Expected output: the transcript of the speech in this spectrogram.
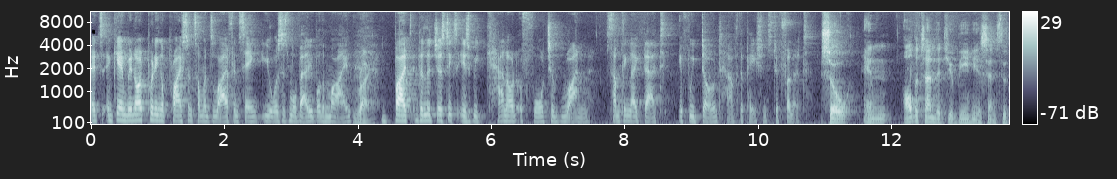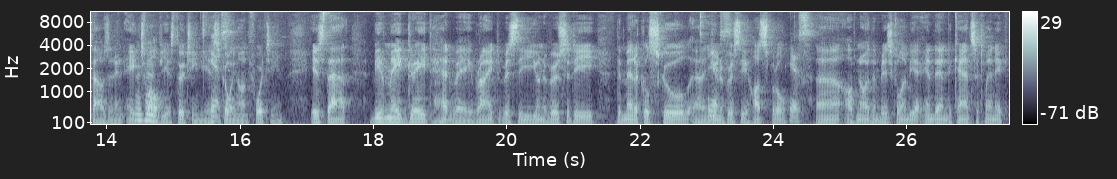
it's again we're not putting a price on someone's life and saying yours is more valuable than mine Right. but the logistics is we cannot afford to run something like that if we don't have the patients to fill it. So, in all the time that you've been here since 2008, 12 years, 13 years, Mm-hmm. Yes. going on 14, is that we've made great headway, right, with the university, the medical school, uh, University Hospital Yes. uh, of Northern British Columbia, and then the cancer clinic.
